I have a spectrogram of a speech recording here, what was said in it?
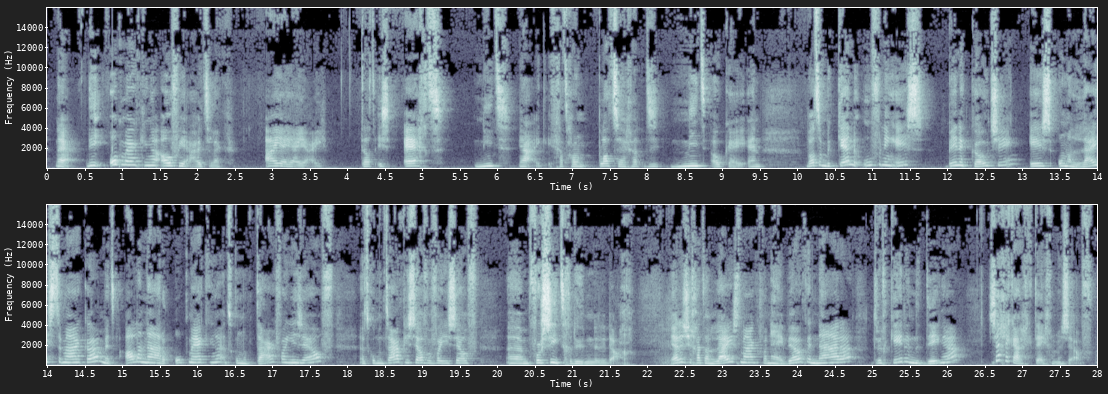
Nou ja, die opmerkingen over je uiterlijk. Ai, ai, ai, ai. Dat is echt niet, ja, ik, ik ga het gewoon plat zeggen, dat is niet oké. En wat een bekende oefening is binnen coaching, is om een lijst te maken met alle nare opmerkingen, het commentaar van jezelf, het commentaar op jezelf waarvan je jezelf um, voorziet gedurende de dag. Ja, dus je gaat een lijst maken van hey, welke nare, terugkerende dingen zeg ik eigenlijk tegen mezelf.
